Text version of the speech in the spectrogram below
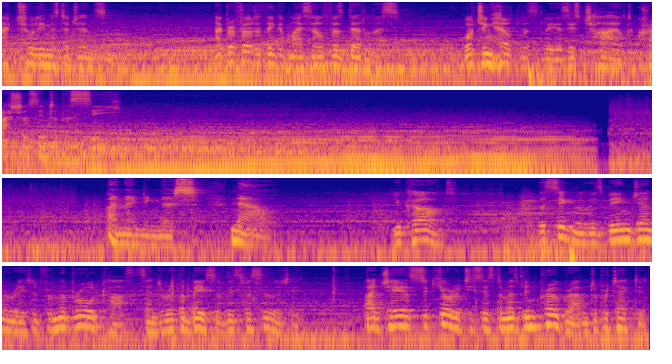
Actually, Mr. Jensen, I prefer to think of myself as Daedalus, watching helplessly as his child crashes into the sea. I'm ending this. Now. You can't. The signal is being generated from the broadcast center at the base of this facility. Panchaea's security system has been programmed to protect it,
